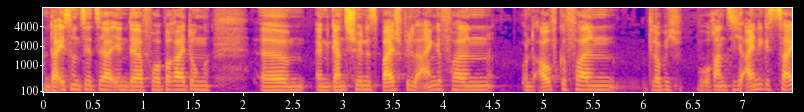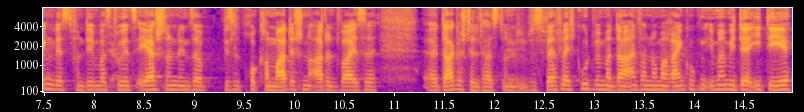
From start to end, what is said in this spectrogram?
Und da ist uns jetzt ja in der Vorbereitung ähm, ein ganz schönes Beispiel eingefallen und aufgefallen, glaube ich, woran sich einiges zeigen lässt von dem, was ja. du jetzt eher schon in so ein bisschen programmatischen Art und Weise äh, dargestellt hast. Und es ja. wäre vielleicht gut, wenn wir da einfach nochmal reingucken, immer mit der Idee,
